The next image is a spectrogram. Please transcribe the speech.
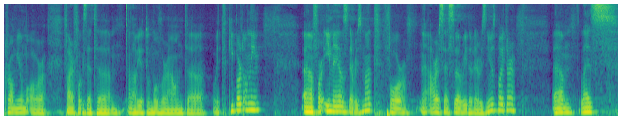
Chromium or Firefox that um, allow you to move around with keyboard only. Uh, for emails, there is Mutt. For uh, RSS reader, there is Newsbeuter. Um, less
